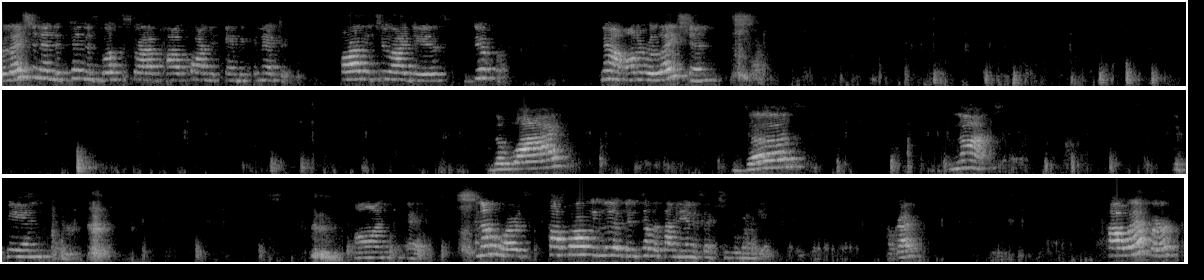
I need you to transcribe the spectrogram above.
Relation and dependence both describe how coordinates can be connected. How are the two ideas different? Now, on a relation, the Y does not depend on X. In other words, how far we live didn't tell us how many intersections we're gonna get. Okay? However,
